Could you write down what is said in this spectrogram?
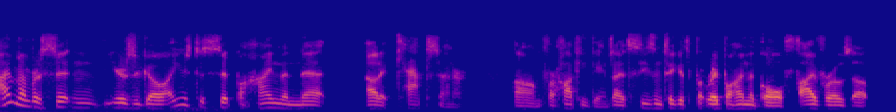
I remember sitting years ago. I used to sit behind the net out at Cap Center um, for hockey games. I had season tickets, but right behind the goal, five rows up.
